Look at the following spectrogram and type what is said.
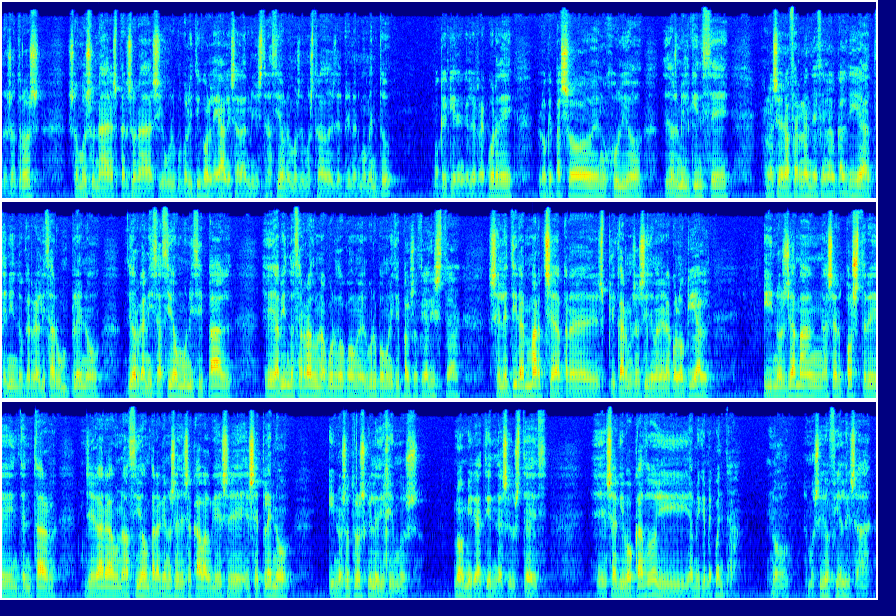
Nosotros somos unas personas y un grupo político leales a la Administración, lo hemos demostrado desde el primer momento. ¿O qué quieren? ¿Que les recuerde lo que pasó en julio de 2015 con la señora Fernández en la alcaldía, teniendo que realizar un pleno de organización municipal, eh, habiendo cerrado un acuerdo con el Grupo Municipal Socialista, se le tira en marcha, para explicarnos así de manera coloquial, y nos llaman a ser postre, intentar llegar a una opción para que no se desacabalgue ese, ese pleno y nosotros que le dijimos, no, mire, atiéndase usted, eh, se ha equivocado y a mí que me cuenta. No, hemos sido fieles a,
